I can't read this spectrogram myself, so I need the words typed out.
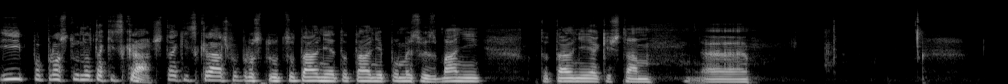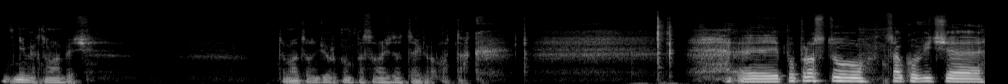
I po prostu no taki scratch. Taki scratch po prostu totalnie, totalnie pomysły z bani. Totalnie jakieś tam e, nie wiem jak to ma być. To ma tą dziurką pasować do tego. O tak. Yy, po prostu całkowicie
